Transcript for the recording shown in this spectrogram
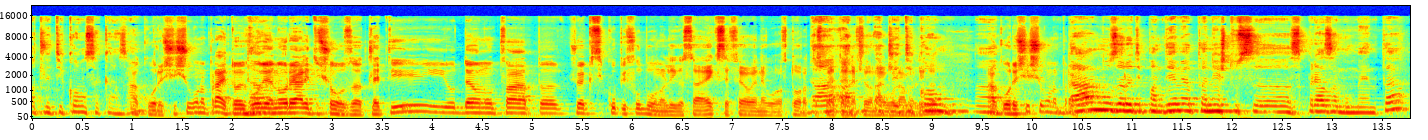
Атлетикон се казва. Ако реши, ще го направи. Той да. води едно реалити шоу за атлети и отделно от това човек си купи футболна лига. Сега XFL е негова втората, да, след NFL най-голяма лига. Ако реши, ще го направи. Да, но заради пандемията нещо се спря за момента.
